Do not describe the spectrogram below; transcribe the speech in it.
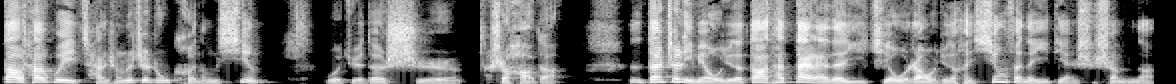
道它会产生的这种可能性，我觉得是是好的。嗯，但这里面我觉得到它带来的一些我让我觉得很兴奋的一点是什么呢？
